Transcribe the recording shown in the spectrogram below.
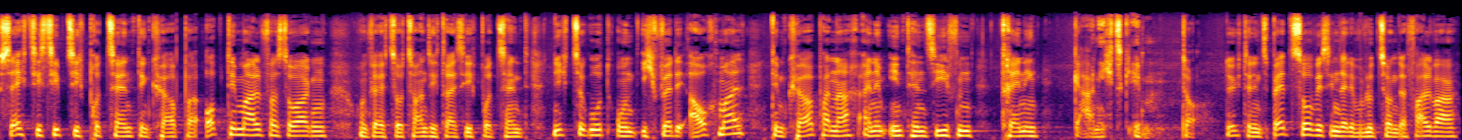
60, 70 Prozent den Körper optimal versorgen und vielleicht so 20, 30 Prozent nicht so gut. Und ich würde auch mal dem Körper nach einem intensiven Training gar nichts geben. So, nüchtern ins Bett, so wie es in der Evolution der Fall war.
